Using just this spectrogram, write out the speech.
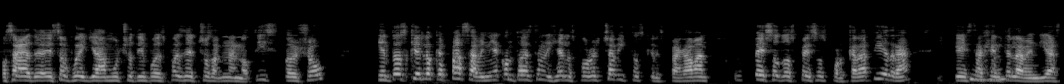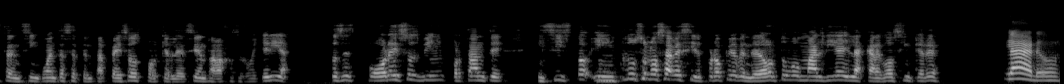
O sea, eso fue ya mucho tiempo después, de hecho salió una noticia, todo el show. Y entonces, ¿qué es lo que pasa? Venía con toda esta energía de los pobres chavitos que les pagaban un peso, dos pesos por cada piedra y que esta gente la vendía hasta en 50, 70 pesos porque le hacían trabajos de joyería. Entonces, por eso es bien importante, insisto, e incluso no sabes si el propio vendedor tuvo mal día y la cargó sin querer. Claro,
